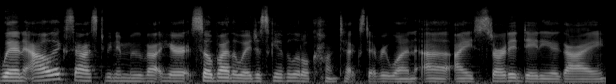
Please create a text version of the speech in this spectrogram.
when Alex asked me to move out here, so by the way, just to give a little context, to everyone, uh, I started dating a guy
